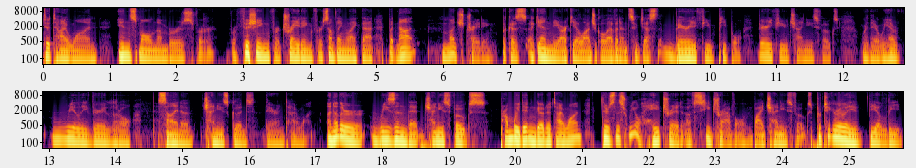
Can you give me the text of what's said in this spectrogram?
to Taiwan in small numbers for, for fishing, for trading, for something like that, but not much trading because, again, the archaeological evidence suggests that very few people, very few Chinese folks were there. We have really very little sign of Chinese goods there in Taiwan. Another reason that Chinese folks probably didn't go to Taiwan, there's this real hatred of sea travel by Chinese folks, particularly the elite.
